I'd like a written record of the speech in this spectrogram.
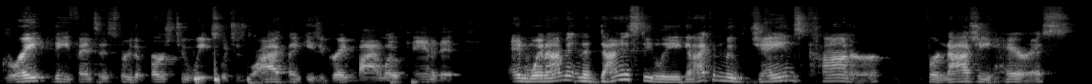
great defenses through the first two weeks, which is why I think he's a great buy low candidate. And when I'm in a dynasty league and I can move James Conner for Najee Harris,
